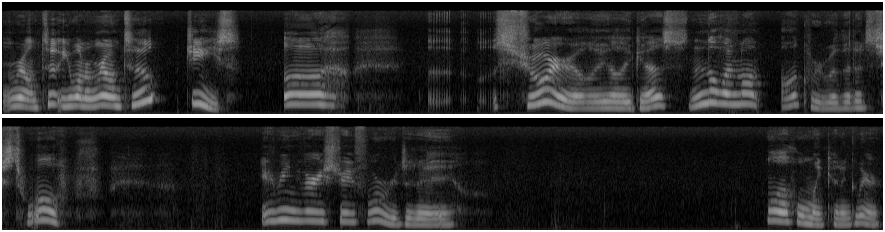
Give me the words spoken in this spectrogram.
Round two? You want a round two? Jeez. Uh, sure, I guess. No, I'm not awkward with it. It's just, whoa. You're being very straightforward today. Well, who am I kidding? Come here.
